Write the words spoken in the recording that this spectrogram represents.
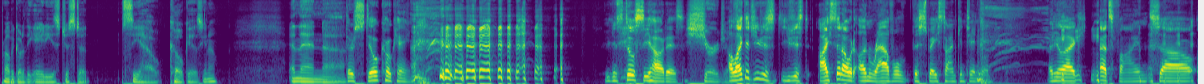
Probably go to the '80s just to see how Coke is, you know. And then uh, There's still cocaine. You can still see how it is. sure, Jeff. I like that you just you just I said I would unravel the space time continuum. and you're like, that's fine. So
